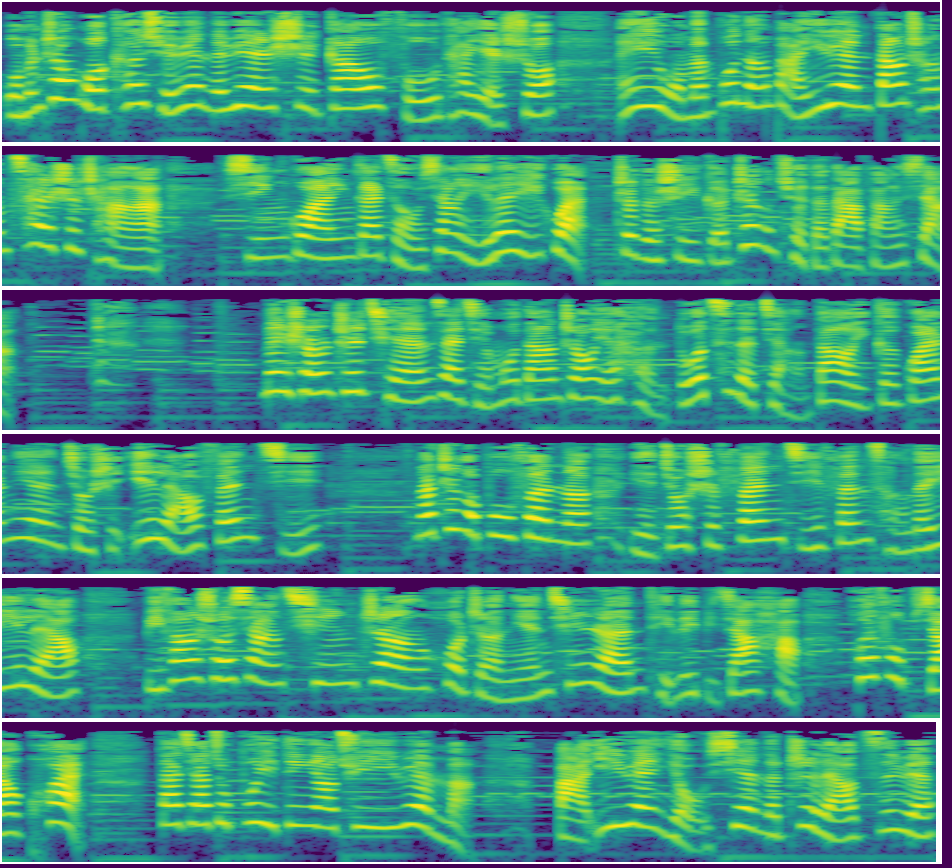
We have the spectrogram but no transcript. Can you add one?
我们中国科学院的院士高福他也说：“哎，我们不能把医院当成菜市场啊，新冠应该走向乙类乙管，这个是一个正确的大方向。”内生之前在节目当中也很多次的讲到一个观念，就是医疗分级。那这个部分呢，也就是分级分层的医疗。比方说像轻症或者年轻人体力比较好，恢复比较快，大家就不一定要去医院嘛。把医院有限的治疗资源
